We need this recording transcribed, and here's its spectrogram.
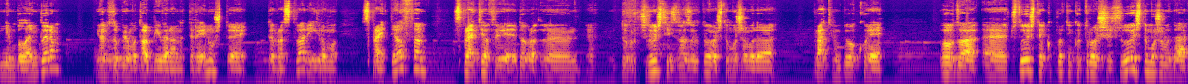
Nimble Langlerom i onda dobijemo dva bivera na terenu, što je dobra stvar, igramo Sprite Elfa. Sprite Elfa je dobro, dobro čudovište iz razloga toga što možemo da vratimo bilo koje level 2 e, ako protiv kontroliše čudovište, možemo da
